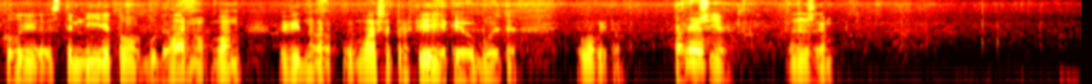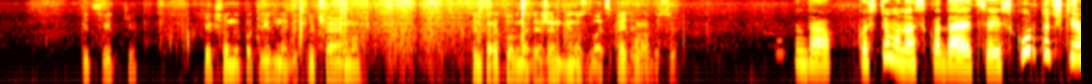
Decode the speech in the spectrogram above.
Коли стемніє, то буде гарно вам видно ваші трофеї, які ви будете ловити. Також є режим підсвітки. Якщо не потрібно, відключаємо. Температурний режим мінус 25 градусів. Да. Костюм у нас складається із курточки,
